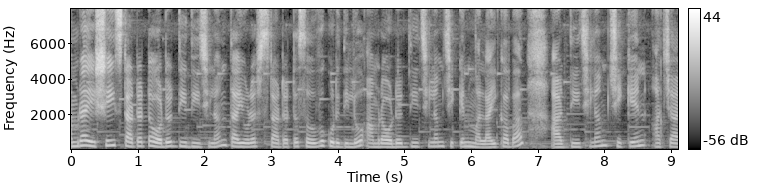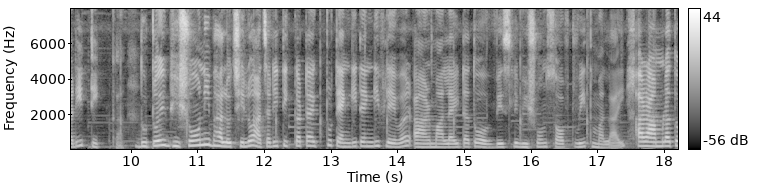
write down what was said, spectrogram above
আমরা এসেই স্টার্টারটা অর্ডার দিয়ে দিয়েছিলাম তাই ওরা স্টার্টারটা সার্ভও করে দিল। আমরা অর্ডার দিয়েছিলাম চিকেন মালাই কাবাব আর দিয়েছিলাম চিকেন আচারি টিক্কা। দুটোই ভীষণই ভালো ছিল। আচারি টিক্কাটা একটু ট্যাঙ্গি ট্যাঙ্গি ফ্লেভার আর মালাইটা তো অবভিয়াসলি ভীষণ সফট উইথ মালাই আর আমরা তো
